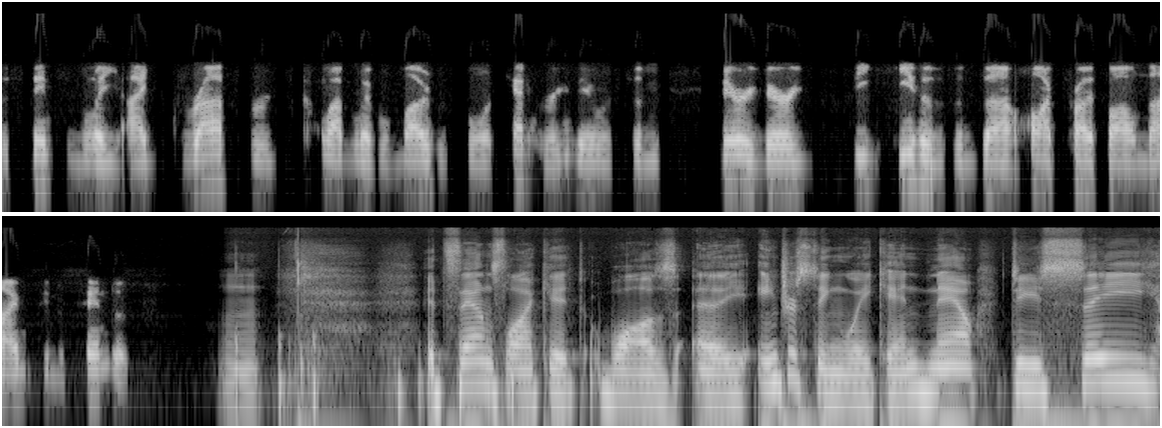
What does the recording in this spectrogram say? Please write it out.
ostensibly a grassroots club level motorsport category, there was some very, very big hitters and uh, high profile names in attendance. Mm. It sounds like it was a interesting weekend. Now, do you see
